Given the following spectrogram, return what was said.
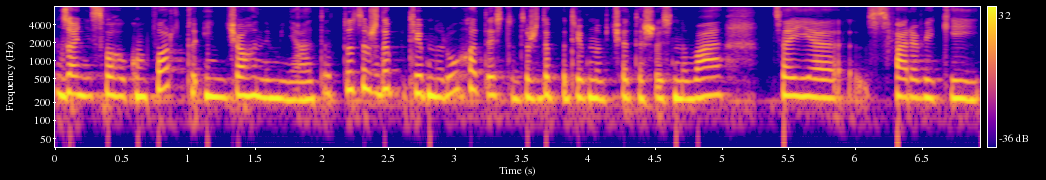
Зоні свого комфорту і нічого не міняти. Тут завжди потрібно рухатись, тут завжди потрібно вчити щось нове. Це є сфера, в якій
